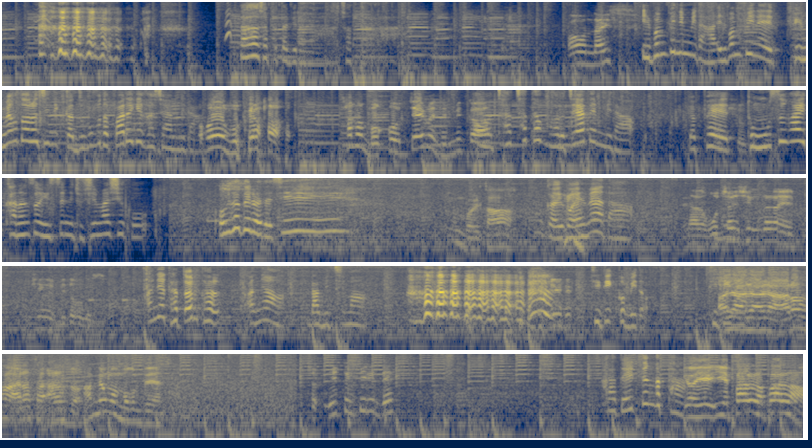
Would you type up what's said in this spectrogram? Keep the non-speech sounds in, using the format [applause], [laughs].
나 잡혔다 미라나 좋았다. 어 나이스. 1번 핀입니다. 1번 핀에 100명 떨어지니까 누구보다 빠르게 가셔야 합니다. 어 뭐야? 차만 먹고 째면 됩니까? 어, 차, 차 타고 바로 째야 됩니다. 옆에 동승할 가능성 있으니 조심하시고. 어디서 내려야 되지? 좀 멀다 그러니까 이거 애매하다. 난 5천 시간의 핑을 믿어보겠어. 아니야 다 떨어 다 아니야 나 믿지 마. [laughs] [laughs] 디디 거 믿어. 디디. 아니 아니 아니 알아서 알아서 알아서 한 명만 먹으면 되잖아 저 1등 필인데? 나도 1등 같아. 야얘 얘 빨라 빨라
